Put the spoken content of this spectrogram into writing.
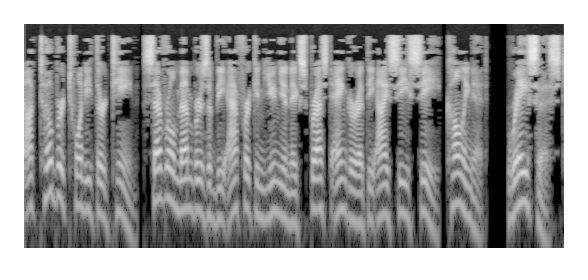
October 2013, several members of the African Union expressed anger at the ICC, calling it racist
